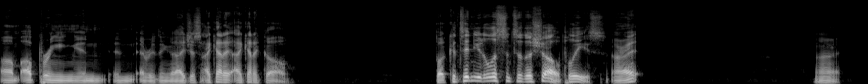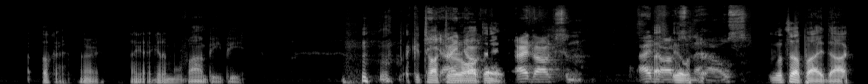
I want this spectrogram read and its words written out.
um upbringing and and everything. I just I gotta I gotta go. But continue to listen to the show, please. All right. All right. Okay. All right. I, I gotta move on, BP. I could talk to Hey, her all iDocs- day. iDocs in, iDocs yo, in the house. What's up, I Doc?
